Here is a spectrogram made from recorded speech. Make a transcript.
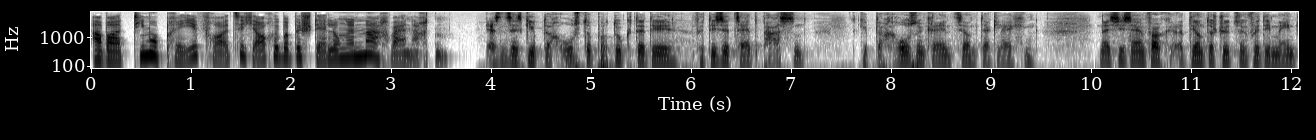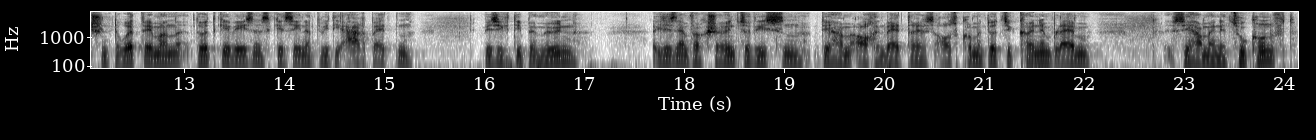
Aber Timo Pre freut sich auch über Bestellungen nach Weihnachten. Erstens, es gibt auch Osterprodukte, die für diese Zeit passen. Es gibt auch Rosenkränze und dergleichen. Es ist einfach die Unterstützung für die Menschen dort, wenn man dort gewesen ist, gesehen hat, wie die arbeiten, wie sich die bemühen es ist einfach schön zu wissen, die haben auch ein weiteres Auskommen dort, sie können bleiben, sie haben eine Zukunft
